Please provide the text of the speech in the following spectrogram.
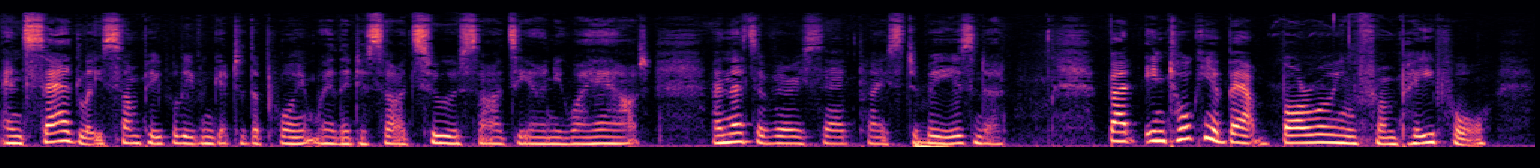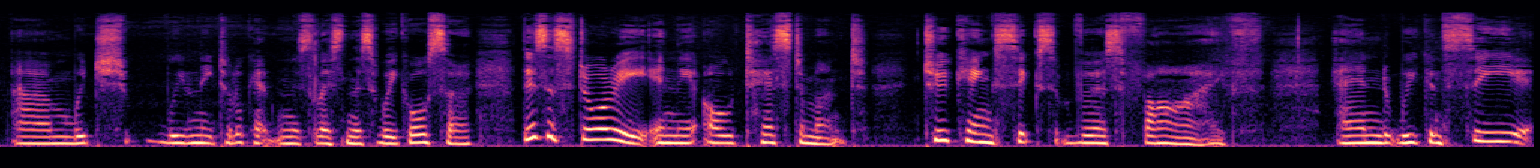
and sadly, some people even get to the point where they decide suicide's the only way out, and that's a very sad place to be, isn't it? But in talking about borrowing from people, um, which we need to look at in this lesson this week also, there's a story in the Old Testament, 2 Kings 6, verse 5. And we can see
